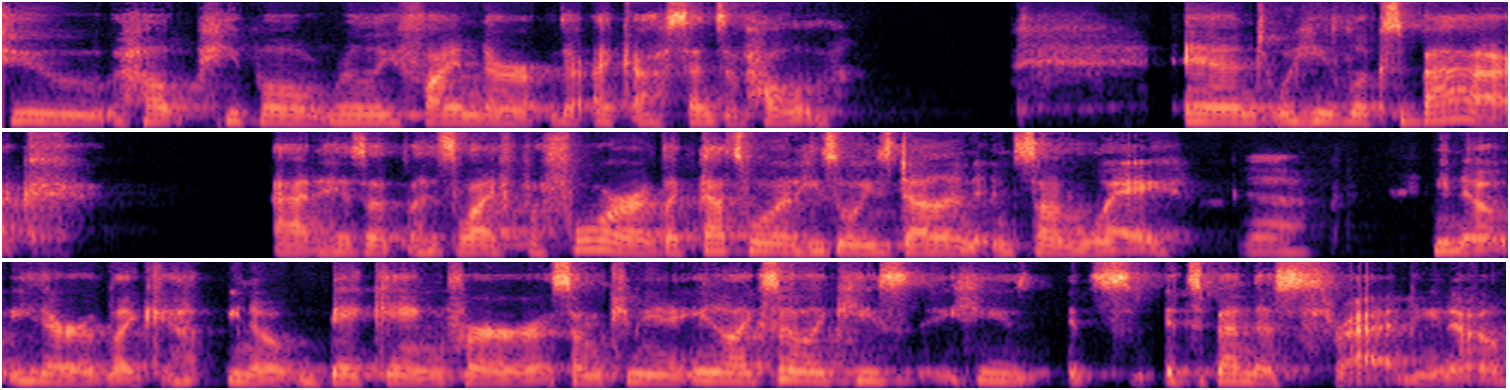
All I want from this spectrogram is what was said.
to help people really find their, their like a sense of home. And when he looks back at his uh, his life before like that's what he's always done in some way. Yeah. You know either like you know baking for some community you know like so like he's he's it's it's been this thread you know.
